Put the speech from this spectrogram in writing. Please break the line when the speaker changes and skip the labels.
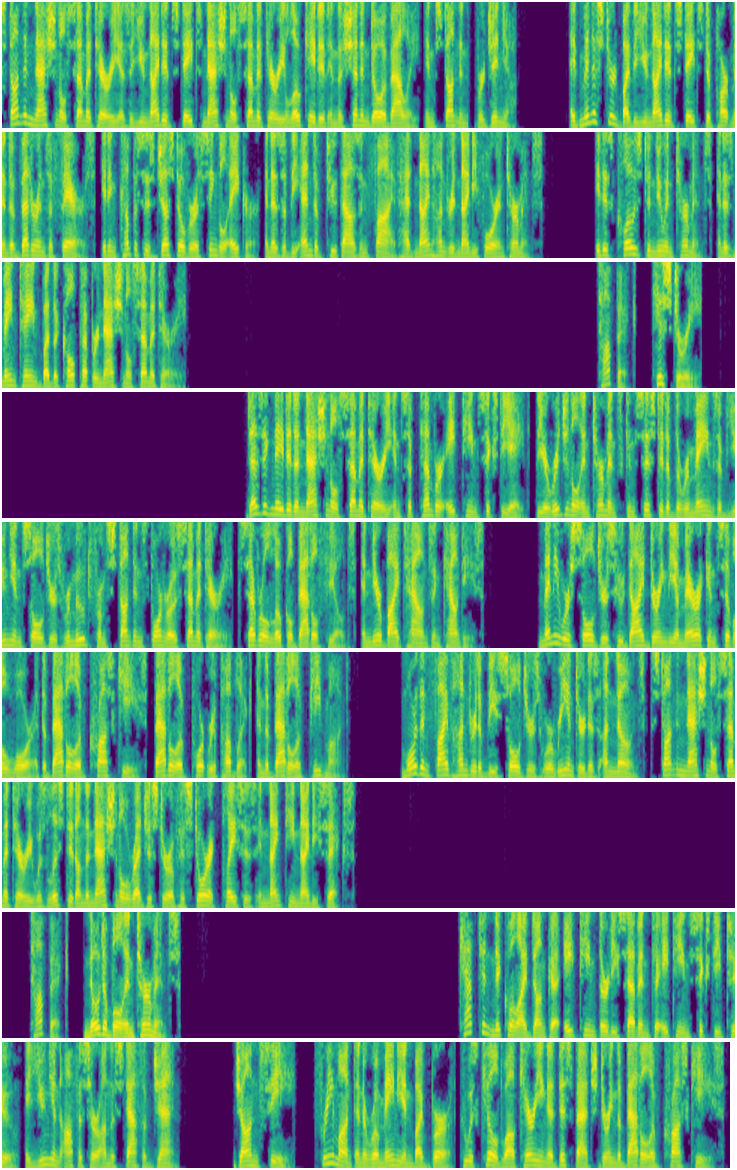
Staunton National Cemetery is a United States national cemetery located in the Shenandoah Valley, in Staunton, Virginia. Administered by the United States Department of Veterans Affairs, it encompasses just over a single acre, and as of the end of 2005 had 994 interments. It is closed to new interments, and is maintained by the Culpeper National Cemetery. History Designated a national cemetery in September 1868, the original interments consisted of the remains of Union soldiers removed from Staunton's Thornrose Cemetery, several local battlefields, and nearby towns and counties. Many were soldiers who died during the American Civil War at the Battle of Cross Keys, Battle of Port Republic, and the Battle of Piedmont. More than 500 of these soldiers were reinterred as unknowns. Staunton National Cemetery was listed on the National Register of Historic Places in 1996. Topic: Notable interments. Captain Nicolae Dunca (1837–1862), a Union officer on the staff of Gen. John C. Fremont and a Romanian by birth, who was killed while carrying a dispatch during the Battle of Cross Keys.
